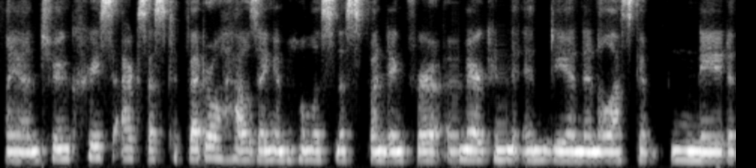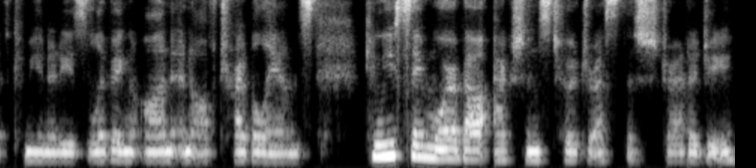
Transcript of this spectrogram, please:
plan to increase access to federal housing and homelessness funding for American Indian and Alaska Native communities living on and off tribal lands. Can you say more about actions to address this strategy?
